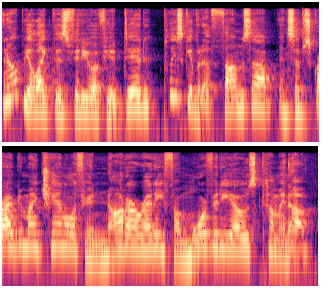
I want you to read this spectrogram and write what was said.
And I hope you liked this video. If you did, please give it a thumbs up and subscribe to my channel if you're not already for more videos coming up.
